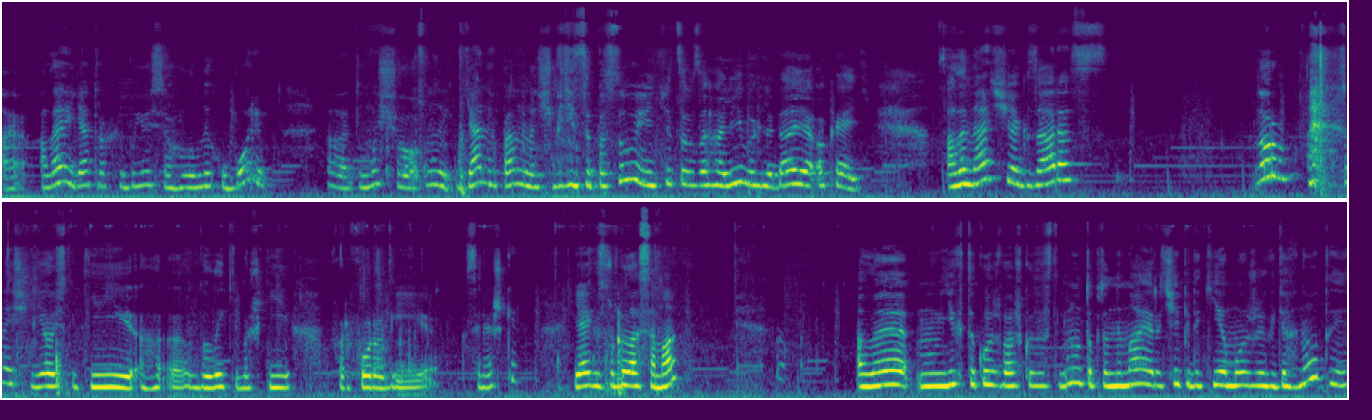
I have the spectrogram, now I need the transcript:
Е, але я трохи боюся головних уборів. Тому що ну, я не впевнена, чи мені це пасує, і чи це взагалі виглядає окей. Але наче як зараз норм. Є ось такі е, великі важкі фарфорові сережки. Я їх зробила сама. Але їх також важко застелити. Ну, тобто немає речей, під які я можу їх вдягнути.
